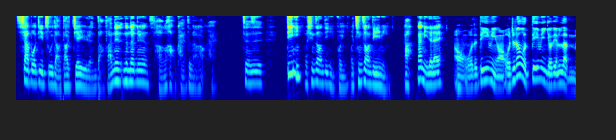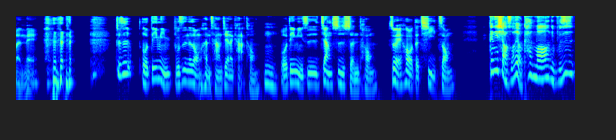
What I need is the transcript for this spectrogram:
夏波地诸岛到接鱼人岛，反正那那那那边很好看，真的很好看，真的是第一名，我心中的第一名，破音，我心中的第一名。好，那你的嘞？哦，我的第一名哦，我觉得我第一名有点冷门呢。就是我第一名不是那种很常见的卡通，嗯，我第一名是《降世神通》最后的气宗。跟你小时候有看吗？你不是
